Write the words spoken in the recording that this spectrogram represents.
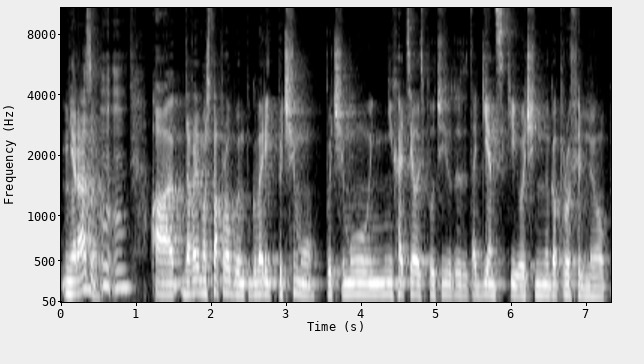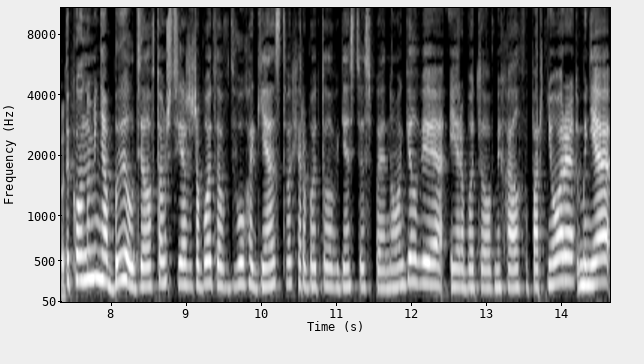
Ни разу? Mm-mm. М-м. А давай, может, попробуем поговорить, почему? Почему не хотелось получить вот этот агентский, очень многопрофильный опыт? Так он у меня был. Дело в том, что я же работала в двух агентствах. Я работала в агентстве СПН Огилви, я работала в Михайлов и партнеры. Мне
